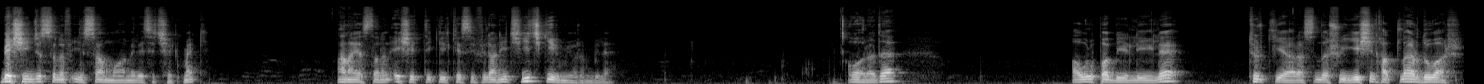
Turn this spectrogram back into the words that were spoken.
5. sınıf insan muamelesi çekmek. Anayasanın eşitlik ilkesi falan hiç hiç girmiyorum bile. O arada Avrupa Birliği ile Türkiye arasında şu yeşil hatlar duvar.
